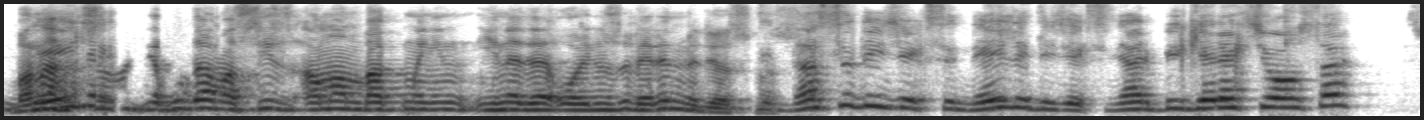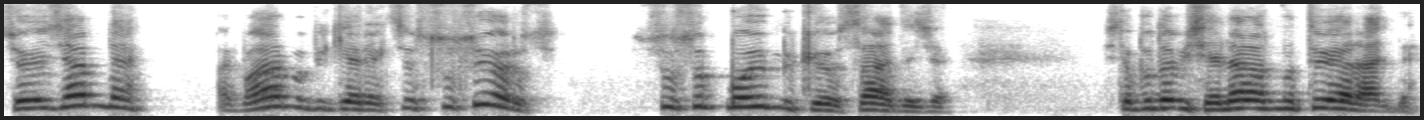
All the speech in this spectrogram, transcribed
bana Neyle- haksızlık yapıldı ama siz aman bakmayın yine de oyunuzu verin mi diyorsunuz? nasıl diyeceksin? Neyle diyeceksin? Yani bir gerekçe olsa söyleyeceğim de var mı bir gerekçe? Susuyoruz. Susup boyun büküyoruz sadece. İşte bu da bir şeyler anlatıyor herhalde.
